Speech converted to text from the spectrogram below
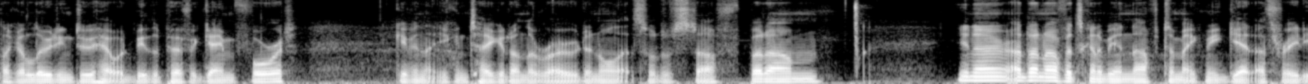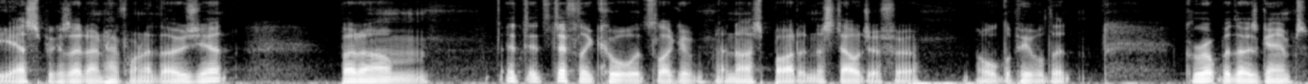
like alluding to how it would be the perfect game for it, given that you can take it on the road and all that sort of stuff. But um, you know, I don't know if it's going to be enough to make me get a 3DS because I don't have one of those yet. But um, it, it's definitely cool. It's like a, a nice bite of nostalgia for all the people that grew up with those games.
